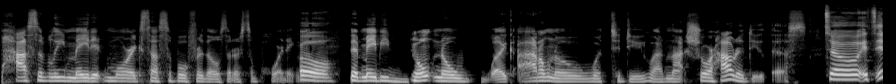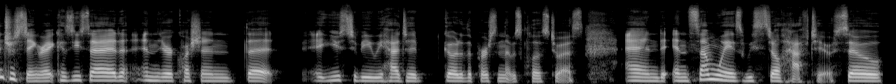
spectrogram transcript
possibly made it more accessible for those that are supporting them, oh. That maybe don't know like i don't know what to do. I'm not sure how to do this. So it's interesting right? Because you said in your question that it used to be we had to go to the person that was close to us. And in some ways we still have to. So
